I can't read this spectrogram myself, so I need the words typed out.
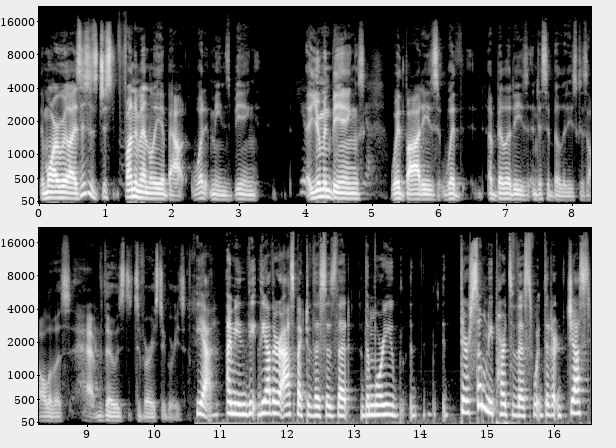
the more I realized this is just fundamentally about what it means being human, human beings yeah. with bodies, with abilities and disabilities because all of us have those to various degrees. Yeah. I mean, the, the other aspect of this is that the more you there are so many parts of this that are just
